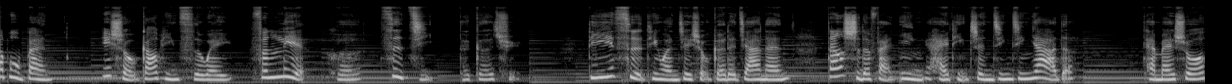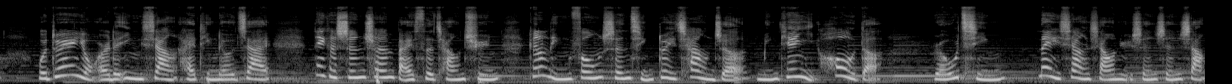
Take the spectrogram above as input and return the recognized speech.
十八部半，一首高频词为《分裂》和《自己》的歌曲。第一次听完这首歌的迦南，当时的反应还挺震惊、惊讶的。坦白说。我对于泳儿的印象还停留在那个身穿白色长裙，跟林峰深情对唱着《明天以后》的柔情内向小女生身上，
